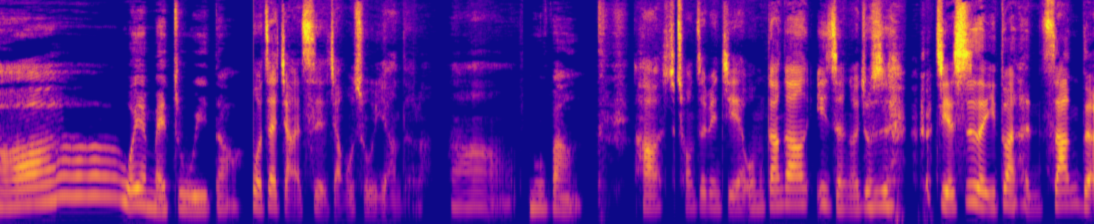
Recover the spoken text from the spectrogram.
哦，我也没注意到，我再讲一次也讲不出一样的了。哦，木棒，好，从这边接。我们刚刚一整个就是 解释了一段很脏的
